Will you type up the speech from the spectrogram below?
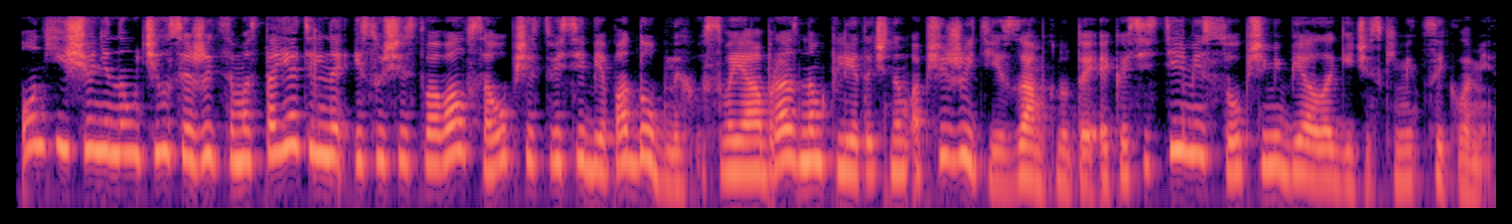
Он еще не научился жить самостоятельно и существовал в сообществе себе подобных, в своеобразном клеточном общежитии, замкнутой экосистеме с общими биологическими циклами.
